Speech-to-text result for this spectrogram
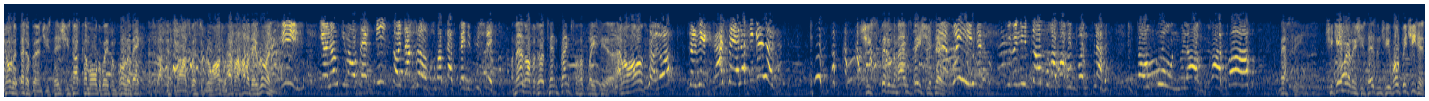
Joan had better burn, she says. She's not come all the way from Pont-l'Evêque, that's about 50 miles west of Rouen, to have her holiday ruined. Oui, il y a un homme qui m'a offert 10 sols d'argent pour ma place près du bûcher. A man offered her 10 francs for her place here. Alors? Alors, je lui ai craché à la figure. She spit in the man's face, she says. Oui, suis venu tôt pour avoir une bonne place. Et ton fou ne me la fera pas. Merci. She came early, she says, and she won't be cheated.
